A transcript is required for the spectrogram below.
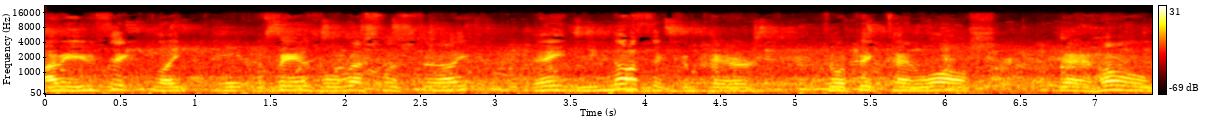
I mean, you think like the fans were restless tonight? It ain't nothing compared to a Big Ten loss at home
